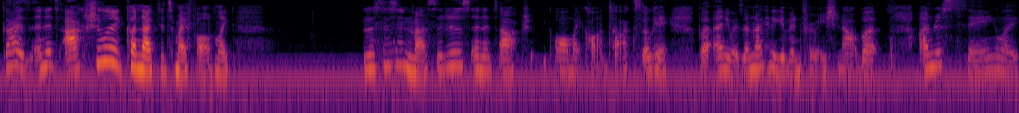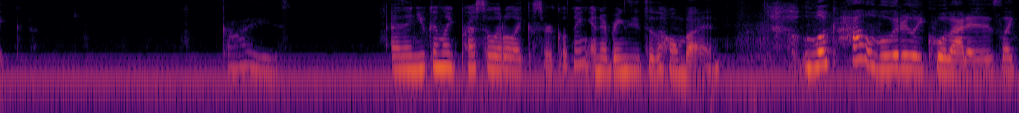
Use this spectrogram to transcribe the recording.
Guys and it's actually connected to my phone. Like this is in messages and it's actually like all my contacts. Okay but anyways i'm not gonna give information out but i'm just saying like guys. And then you can like press a little like circle thing and it brings you to the home button. Look how literally cool that is. Like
